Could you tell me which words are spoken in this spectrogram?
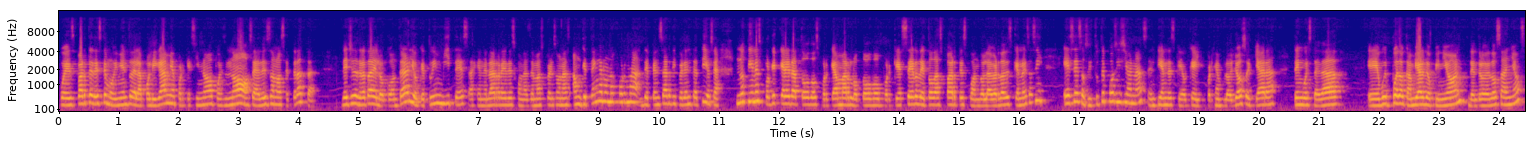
pues parte de este movimiento de la poligamia, porque si no, pues no, o sea, de eso no se trata. De hecho, se trata de lo contrario, que tú invites a generar redes con las demás personas, aunque tengan una forma de pensar diferente a ti. O sea, no tienes por qué querer a todos, por qué amarlo todo, por qué ser de todas partes cuando la verdad es que no es así. Es eso, si tú te posicionas, entiendes que, ok, por ejemplo, yo soy Kiara, tengo esta edad, eh, puedo cambiar de opinión dentro de dos años,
